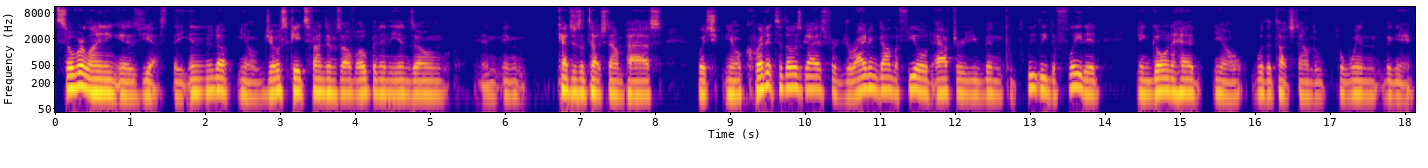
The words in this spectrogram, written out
silver lining is yes, they ended up, you know, Joe Scates finds himself open in the end zone and, and catches a touchdown pass, which, you know, credit to those guys for driving down the field after you've been completely deflated and going ahead, you know, with a touchdown to, to win the game.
